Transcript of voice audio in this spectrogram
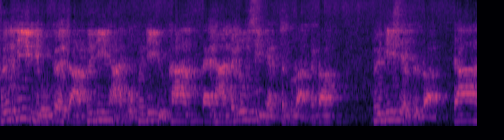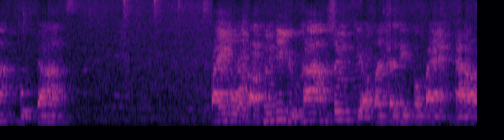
พื้นที่ผิวเกิดจากพื้นที่ฐานบวกพื้นที่ผิวข้าง แต่ฐานเป็นรูปสี่เหลี่ยมจัตุรัสนะครับ พื้นที่เสี่ยมจัตุรัสด้านบุดด้านไปบวกกับพื้นที่ผิวข้าง ซึ่งเดี๋ยวมันจะติดตัวแปร L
